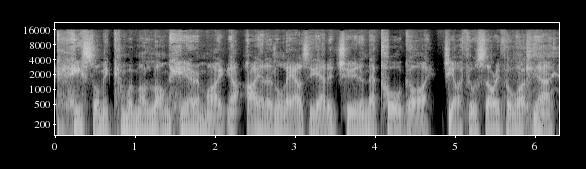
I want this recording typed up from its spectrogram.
he saw me come with my long hair and my, you know, I had a lousy attitude, and that poor guy, gee, I feel sorry for what, you know.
